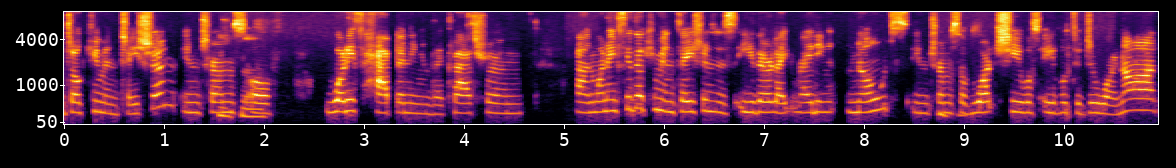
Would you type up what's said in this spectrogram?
documentation in terms mm-hmm. of what is happening in the classroom. And when I say documentation, is either like writing notes in terms mm-hmm. of what she was able to do or not,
